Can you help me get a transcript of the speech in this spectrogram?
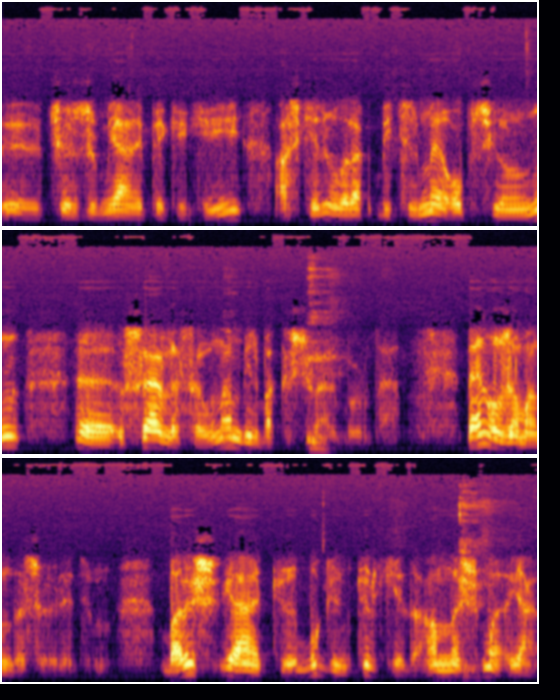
e, çözüm yani PKK'yı askeri olarak bitirme opsiyonunu e, ısrarla savunan bir bakış var burada. Ben o zaman da söyledim. Barış yani bugün Türkiye'de anlaşma yani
